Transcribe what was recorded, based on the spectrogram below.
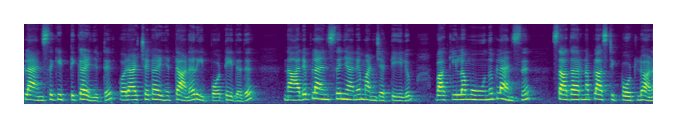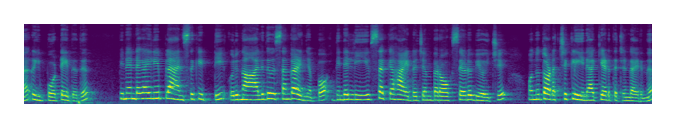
പ്ലാന്റ്സ് കിട്ടിക്കഴിഞ്ഞിട്ട് ഒരാഴ്ച കഴിഞ്ഞിട്ടാണ് റിപ്പോർട്ട് ചെയ്തത്. നാല് പ്ലാന്റ്സ് ഞാൻ മൺചട്ടിയിലും ബാക്കിയുള്ള മൂന്ന് പ്ലാന്റ്സ് സാധാരണ പ്ലാസ്റ്റിക് പോട്ടിലുമാണ് റിപ്പോർട്ട് ചെയ്തത്. പിന്നെ എന്റെ കയ്യിൽ ഈ പ്ലാന്റ്സ് കിട്ടി ഒരു നാല് ദിവസം കഴിഞ്ഞപ്പോൾ ഇതിന്റെ ലീവ്സൊക്കെ ഹൈഡ്രജൻ പെറോക്സൈഡ് ഉപയോഗിച്ച് ഒന്ന് തുടച്ച് ക്ലീനാക്കി എടുത്തിട്ടുണ്ടായിരുന്നു.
